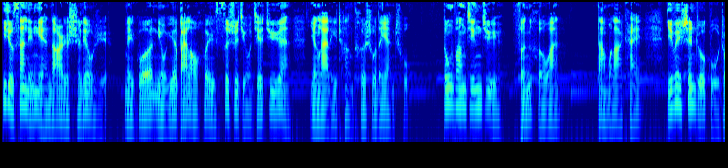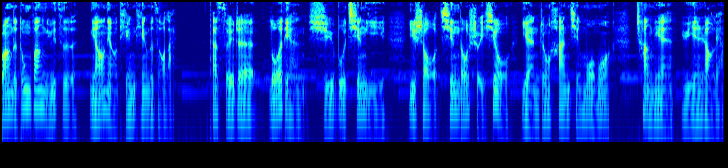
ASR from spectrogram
一九三零年的二月十六日，美国纽约百老汇四十九街剧院迎来了一场特殊的演出——东方京剧《汾河湾》。大幕拉开，一位身着古装的东方女子袅袅婷婷的走来，她随着锣点徐步轻移，一手青抖水袖，眼中含情脉脉，唱念余音绕梁。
